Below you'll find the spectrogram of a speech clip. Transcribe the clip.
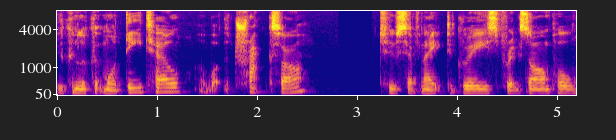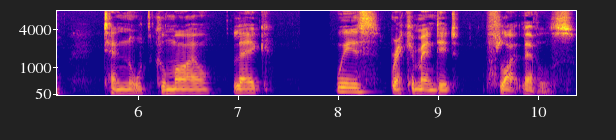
you can look at more detail at what the tracks are. 278 degrees, for example, 10 nautical mile leg, with recommended flight levels.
